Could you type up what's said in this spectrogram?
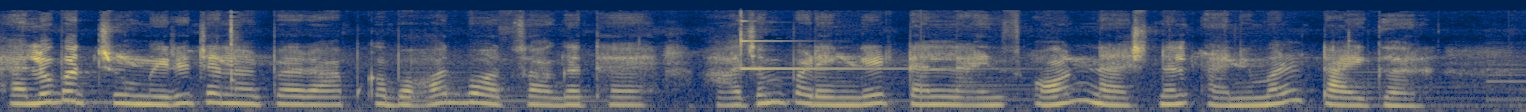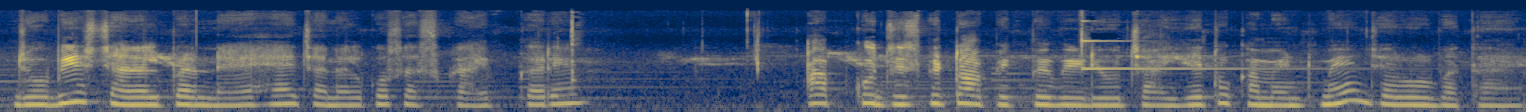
हेलो बच्चों, मेरे चैनल पर आपका बहुत बहुत स्वागत है। आज हम पढ़ेंगे ten lines on national animal tiger. जो भी इस चैनल पर नए हैं, चैनल को सब्सक्राइब करें। आपको जिस भी टॉपिक पे वीडियो चाहिए तो कमेंट में ज़रूर बताएँ।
